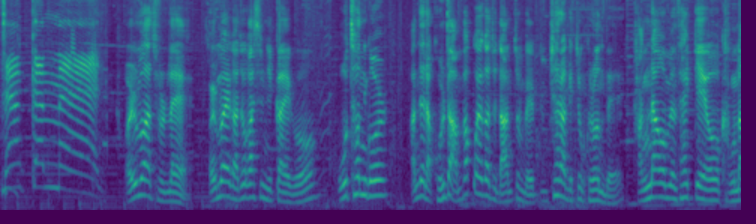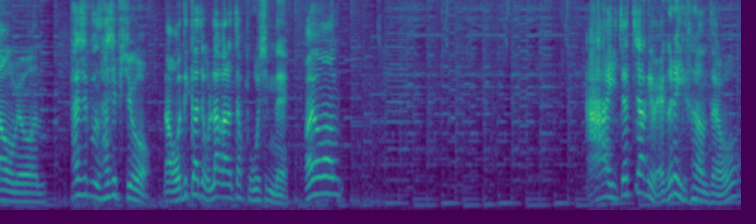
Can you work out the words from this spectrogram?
잠깐만. 얼마 줄래? 얼마에 가져가십니까 이거? 5천 골? 안돼 나 골드 안 받고 해가지고 난 좀 유철하게 좀 그런데 강 나오면 살게요 강 나오면 40분 사십시오 나 어디까지 올라가는 짝 보고 싶네 과연 아이 째째하게 왜 그래 이 사람들 어?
